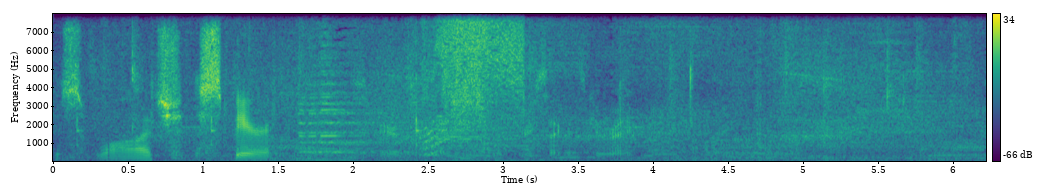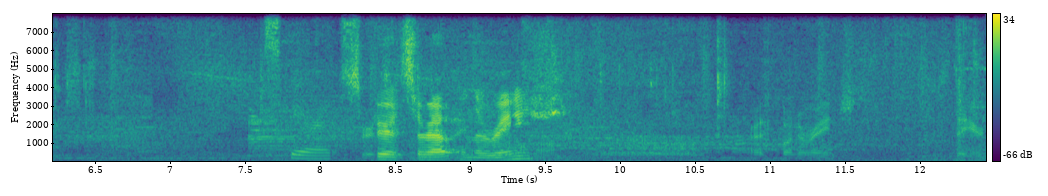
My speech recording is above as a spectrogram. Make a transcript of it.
Just watch Spirit. Here, three seconds, get ready. Spirits. Spirits are out in the range. Alright, going to range. Stay here.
